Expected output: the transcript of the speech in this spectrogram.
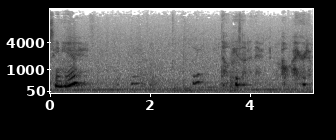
Is he in here? No, he's not in there. Oh, I heard him.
